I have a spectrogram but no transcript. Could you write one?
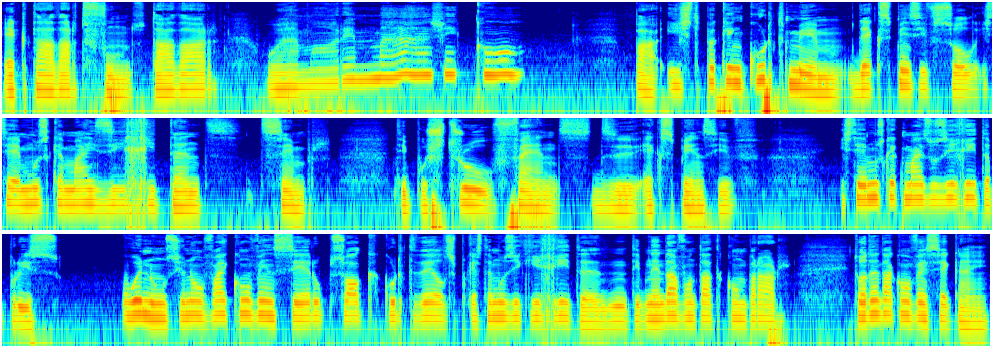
é que está a dar de fundo? Está a dar O amor é mágico. Pá, isto para quem curte mesmo de Expensive Soul, isto é a música mais irritante de sempre. Tipo, os true fans de Expensive, isto é a música que mais os irrita, por isso o anúncio não vai convencer o pessoal que curte deles, porque esta música irrita, tipo, nem dá vontade de comprar. Estão a tentar convencer quem?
